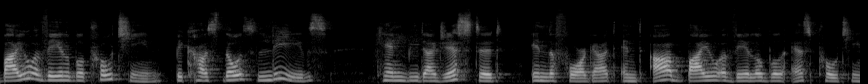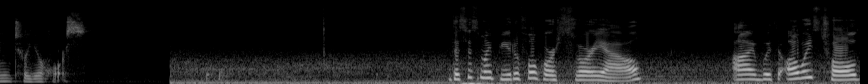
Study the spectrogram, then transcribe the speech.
bioavailable protein because those leaves can be digested in the foregut and are bioavailable as protein to your horse. This is my beautiful horse L'Oreal. I was always told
